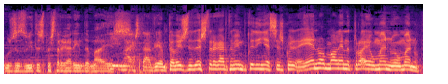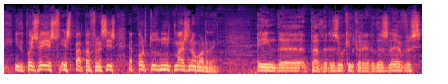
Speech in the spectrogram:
os jesuítas para estragar ainda mais... E mais tarde, talvez estragar também um bocadinho essas coisas. É normal, é natural, é humano, é humano e depois veio este, este Papa Francisco a pôr tudo muito mais na ordem. Ainda, Padre Joaquim Carreira das Neves,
